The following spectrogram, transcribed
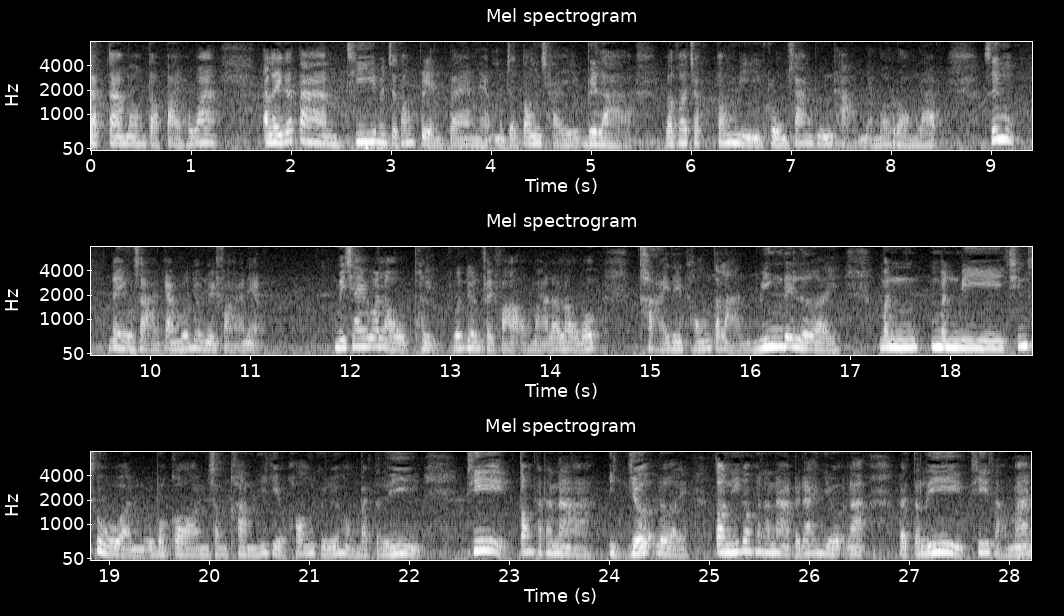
จับตามองต่อไป เพราะว่าอะไรก็ตามที่มันจะต้องเปลี่ยนแปลงเนี่ยมันจะต้องใช้เวลา แล้วก็จะต้องมีโครงสร้างพื้นฐานเนี่ยมารองรับ ซึ่งในอุตสาหกรรมรถยนต์ไฟฟ้าเนี่ยไม่ใช่ว่าเราผลิตรถยนต์ไฟฟ้าออกมาแล้วเราก็ขายในท้องตลาดวิ่งได้เลย มันมันมีชิ้นส่วนอุปกรณ์สำคัญที่เกี่ยวข้องคือเรื่องของแบตเตอรี่ ที่ต้องพัฒนาอีกเยอะเลย ตอนนี้ก็พัฒนาไปได้เยอะละ แบตเตอรี่ที่สามารถ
